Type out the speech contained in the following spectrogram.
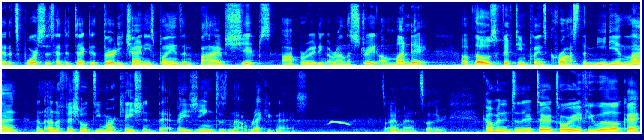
that its forces had detected 30 Chinese planes and five ships operating around the strait on Monday. Of those, 15 planes crossed the median line, an unofficial demarcation that Beijing does not recognize. Sorry, man. So they're coming into their territory, if you will, okay?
